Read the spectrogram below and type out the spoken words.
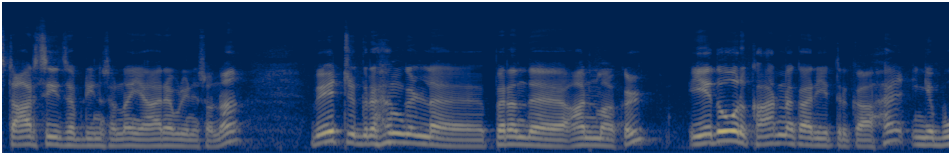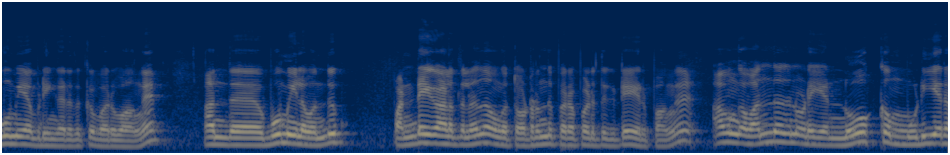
ஸ்டார் சீட்ஸ் அப்படின்னு சொன்னால் யார் அப்படின்னு சொன்னால் வேற்று கிரகங்களில் பிறந்த ஆன்மாக்கள் ஏதோ ஒரு காரண காரியத்திற்காக இங்கே பூமி அப்படிங்கிறதுக்கு வருவாங்க. அந்த பூமியில் வந்து பண்டைய காலத்துலேருந்து அவங்க தொடர்ந்து பிறப்படுத்திக்கிட்டே இருப்பாங்க. அவங்க வந்ததனுடைய நோக்கம் முடியிற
